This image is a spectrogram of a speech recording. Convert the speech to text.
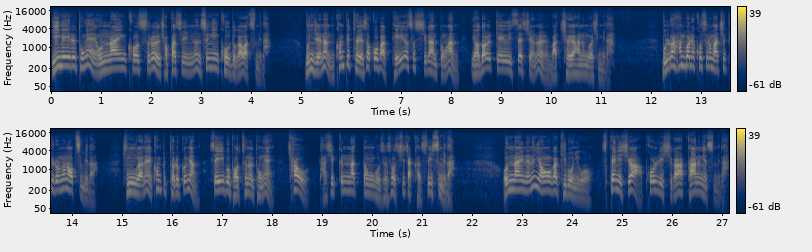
이메일을 통해 온라인 코스를 접할 수 있는 승인 코드가 왔습니다. 문제는 컴퓨터에서 꼬박 대여섯 시간 동안 8개의 세션을 마쳐야 하는 것입니다. 물론 한 번에 코스를 마칠 필요는 없습니다. 중간에 컴퓨터를 끄면 세이브 버튼을 통해 차후 다시 끝났던 곳에서 시작할 수 있습니다. 온라인에는 영어가 기본이고 스페니쉬와 폴리쉬가 가능했습니다.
